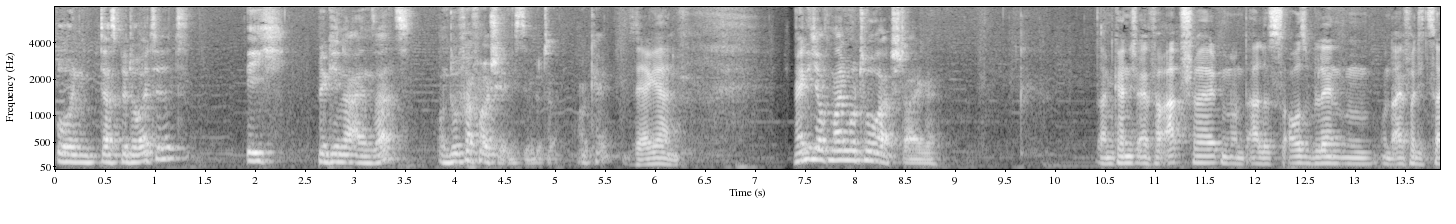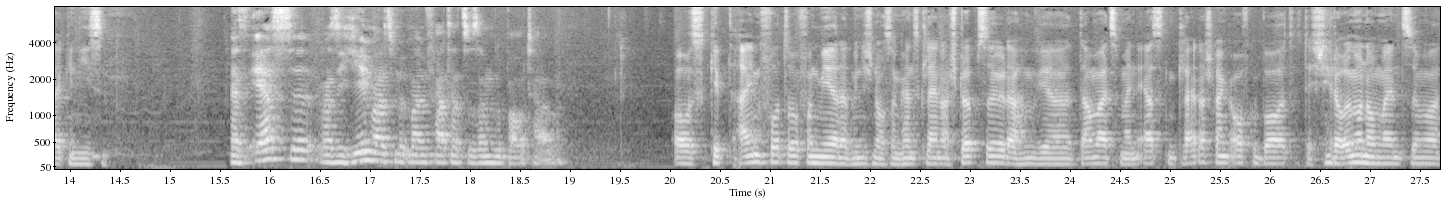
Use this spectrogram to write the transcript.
Und das bedeutet, ich beginne einen Satz und du vervollständigst ihn bitte. Okay? Sehr gerne. Wenn ich auf mein Motorrad steige. Dann kann ich einfach abschalten und alles ausblenden und einfach die Zeit genießen. Das erste, was ich jemals mit meinem Vater zusammengebaut habe. Oh, es gibt ein Foto von mir, da bin ich noch so ein ganz kleiner Stöpsel. Da haben wir damals meinen ersten Kleiderschrank aufgebaut. Der steht auch immer noch in meinem Zimmer.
